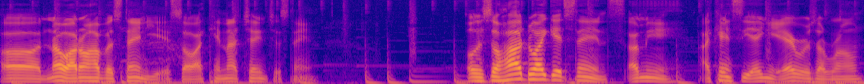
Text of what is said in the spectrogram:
Uh no, I don't have a stand yet, so I cannot change the stand. Oh, so how do I get stands? I mean, I can't see any errors around.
